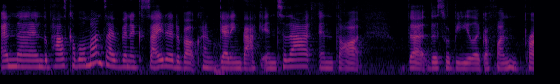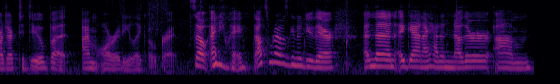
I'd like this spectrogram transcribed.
And then the past couple of months, I've been excited about kind of getting back into that and thought that this would be like a fun project to do, but I'm already like over it. So anyway, that's what I was gonna do there. And then again, I had another um,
